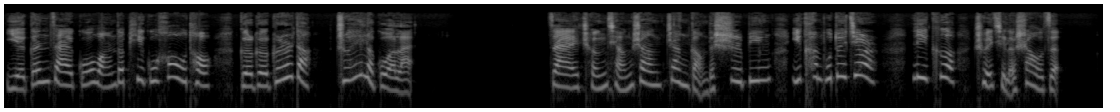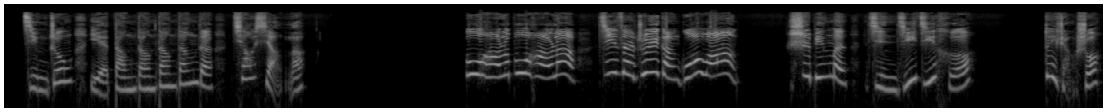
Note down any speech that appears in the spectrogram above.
也跟在国王的屁股后头，咯咯咯的追了过来。在城墙上站岗的士兵一看不对劲儿，立刻吹起了哨子，警钟也当当当当的敲响了。不好了，不好了！鸡在追赶国王！士兵们紧急集合。队长说：“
